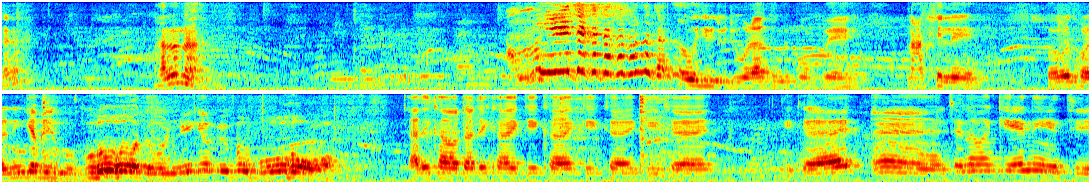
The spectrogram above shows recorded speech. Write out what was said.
হ্যাঁ? ভালো না? ওই যে ওরা কিন্তু বকবে না খেলে। ধরে নিয়ে যাবে বো ধরে নিয়ে যাবে বো তাদের খাও তাদের খায় কে খায় কে খায় কে খায় কে খায়? হ্যাঁ ছেলে আমার খেয়ে নিয়েছে।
